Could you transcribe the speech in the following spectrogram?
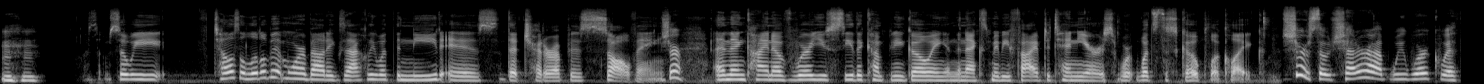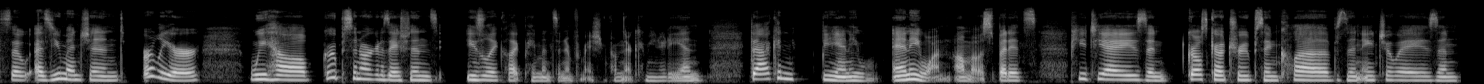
Mm-hmm. Awesome. So we tell us a little bit more about exactly what the need is that CheddarUp is solving. Sure. And then kind of where you see the company going in the next maybe five to 10 years. What's the scope look like? Sure. So, CheddarUp, we work with, so as you mentioned earlier, we help groups and organizations easily collect payments and information from their community. And that can be any anyone almost, but it's PTAs and Girl Scout troops and clubs and HOAs and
